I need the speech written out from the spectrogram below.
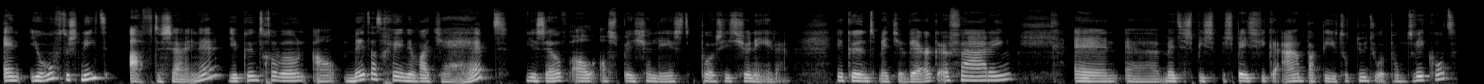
En je hoeft dus niet af te zijn. Hè? Je kunt gewoon al met datgene wat je hebt jezelf al als specialist positioneren. Je kunt met je werkervaring en uh, met de spe specifieke aanpak die je tot nu toe hebt ontwikkeld,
